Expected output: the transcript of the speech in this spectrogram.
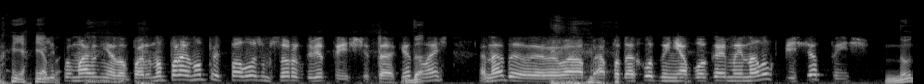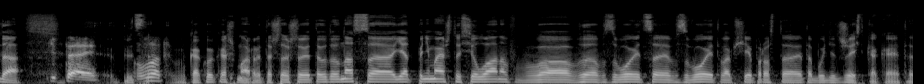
я, или я... по Нет, ну, по, ну, по, ну, предположим, 42 тысячи. Так, это да. значит, надо, э, а, а подоходный необлагаемый налог 50 тысяч. Ну да. В Китае. Представ... Вот. Какой кошмар. Это что, что это вот у нас, э, я понимаю, что Силуанов взвоится, взвоет вообще просто, это будет жесть какая-то.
